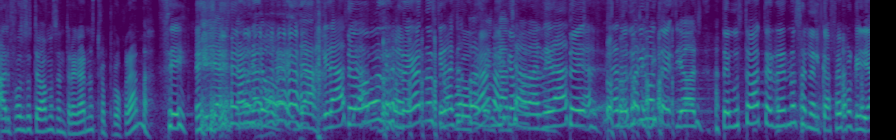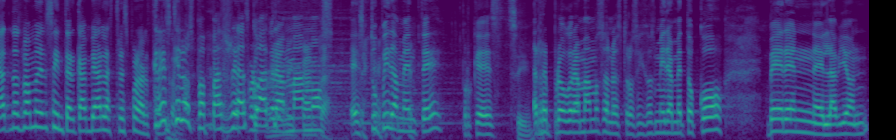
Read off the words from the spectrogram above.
Alfonso, te vamos a entregar nuestro programa. Sí. Ya, cárgalo, ya. Gracias. Te vamos a entregar nuestro Gracias programa. por bonito. Gracias. Te- Gracias por la digo, te- invitación. Te, gustaba tenernos en el café porque ya nos vamos a intercambiar las tres por Alfonso. ¿Crees que los papás reprogramamos estúpidamente? Porque es, Sí. reprogramamos a nuestros hijos. Mira, me tocó ver en el avión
